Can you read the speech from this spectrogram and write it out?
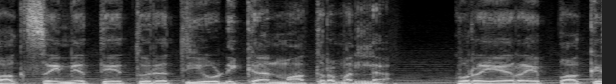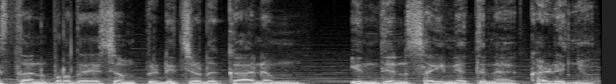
പാക് സൈന്യത്തെ തുരത്തിയോടിക്കാൻ മാത്രമല്ല കുറേയേറെ പാകിസ്ഥാൻ പ്രദേശം പിടിച്ചെടുക്കാനും ഇന്ത്യൻ സൈന്യത്തിന് കഴിഞ്ഞു.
